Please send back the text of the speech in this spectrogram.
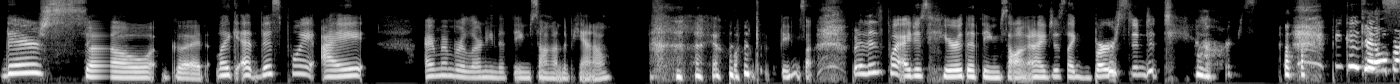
They're so good. Like at this point, I I remember learning the theme song on the piano. I love the theme song. But at this point, I just hear the theme song and I just like burst into tears because it's Gilbert!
